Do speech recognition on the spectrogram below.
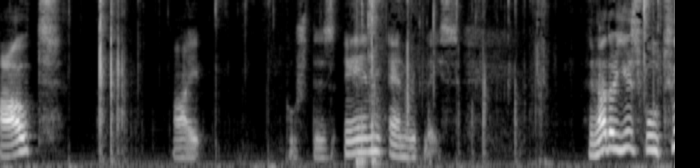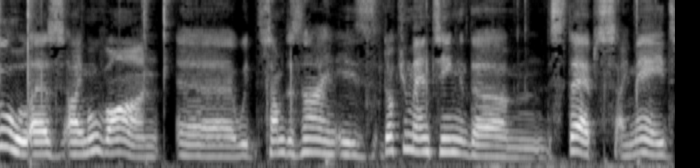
out I push this in and replace Another useful tool as I move on uh, with some design is documenting the, um, the steps I made,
